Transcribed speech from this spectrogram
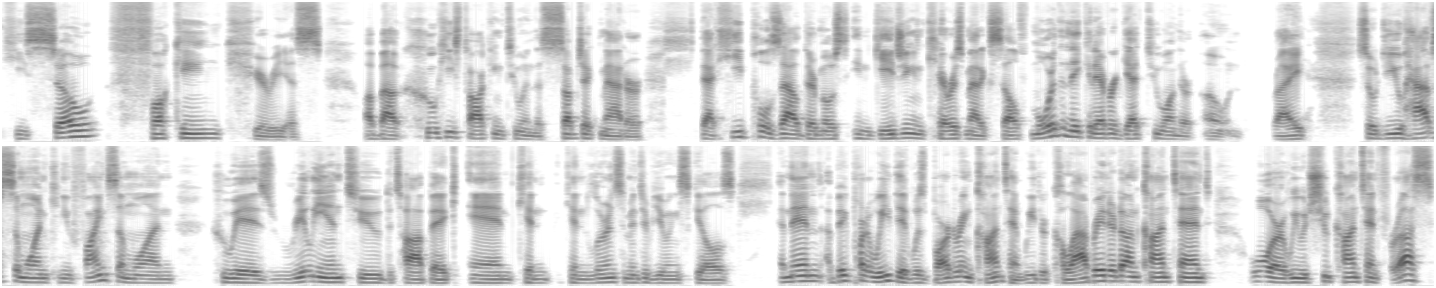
He's so fucking curious about who he's talking to and the subject matter that he pulls out their most engaging and charismatic self more than they could ever get to on their own right? So do you have someone can you find someone who is really into the topic and can can learn some interviewing skills? And then a big part of what we did was bartering content. We either collaborated on content or we would shoot content for us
